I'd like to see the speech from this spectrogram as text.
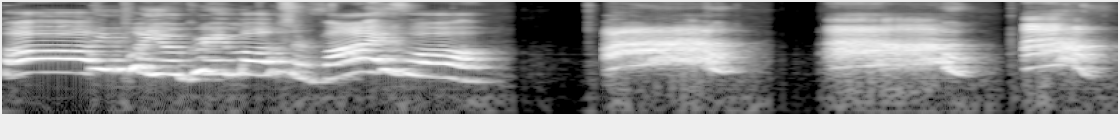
Oh, he put you in green mode survival. Ah! Ah! Ah!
